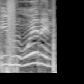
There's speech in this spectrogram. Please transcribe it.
Y mueren.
